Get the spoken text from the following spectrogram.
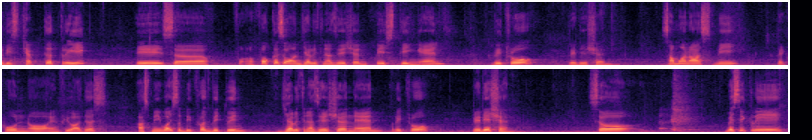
So, this chapter 3 is uh, fo focus on gelatinization, pasting and retrogradation. Someone asked me, Pek Hun or a few others, asked me what is the difference between gelatinization and retrogradation. So, basically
